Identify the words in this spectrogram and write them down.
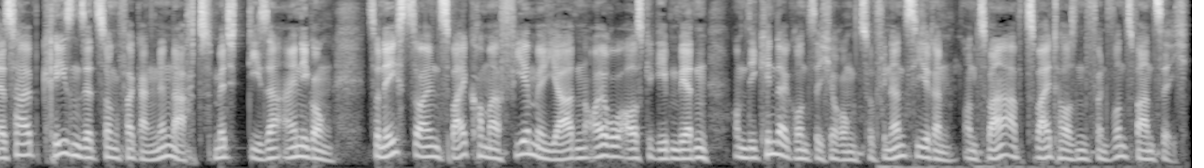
Deshalb Krisensitzung vergangene Nacht mit dieser Einigung. Zunächst sollen 2,4 Milliarden Euro ausgegeben werden, um die Kindergrundsicherung zu finanzieren. Und zwar ab 2025.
